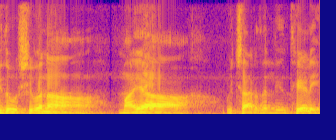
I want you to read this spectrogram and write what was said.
ಇದು ಶಿವನ ಮಾಯಾ ವಿಚಾರದಲ್ಲಿ ಅಂಥೇಳಿ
